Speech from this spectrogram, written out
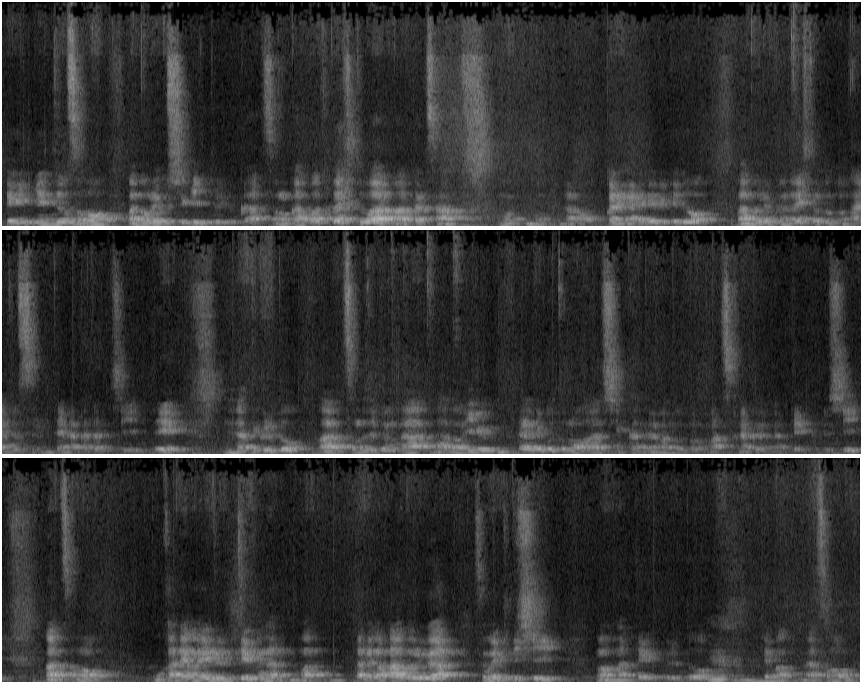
で現状その、まあ、能力主義というかその頑張った人は、まあ、たくさんももあのお金が得れるけど、まあ、能力がない人をどんどん排除するみたいな形でになってくると、まあ、その自分があのいるられることの安心感というのがどんどん、まあ、少なくなってくるし、まあ、そのお金を得るっていうふうな、まあ、ためのハードルがすごい厳しいままになってくると、うん、でまあ、その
